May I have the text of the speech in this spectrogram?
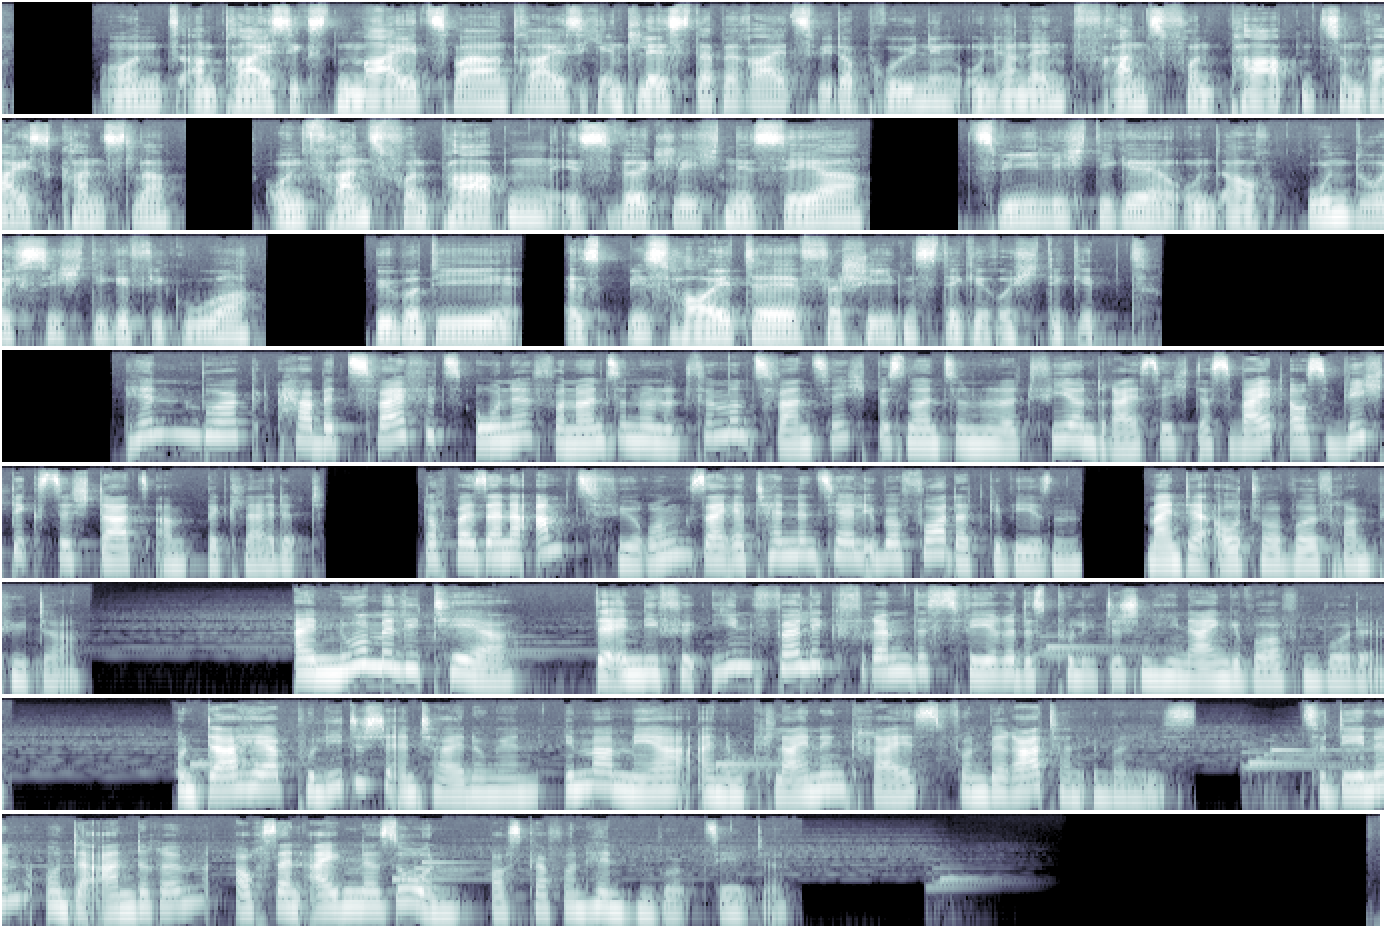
Und am 30. Mai 32 entlässt er bereits wieder Brüning und ernennt Franz von Papen zum Reichskanzler. Und Franz von Papen ist wirklich eine sehr zwielichtige und auch undurchsichtige Figur, über die es bis heute verschiedenste Gerüchte gibt. Hindenburg habe zweifelsohne von 1925 bis 1934 das weitaus wichtigste Staatsamt bekleidet. Doch bei seiner Amtsführung sei er tendenziell überfordert gewesen, meint der Autor Wolfram Püter. Ein nur Militär, der in die für ihn völlig fremde Sphäre des Politischen hineingeworfen wurde und daher politische Entscheidungen immer mehr einem kleinen Kreis von Beratern überließ zu denen unter anderem auch sein eigener Sohn Oskar von Hindenburg zählte.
